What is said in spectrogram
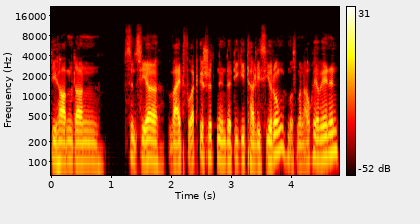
die haben dann sind sehr weit fortgeschritten in der Digitalisierung, muss man auch erwähnen,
